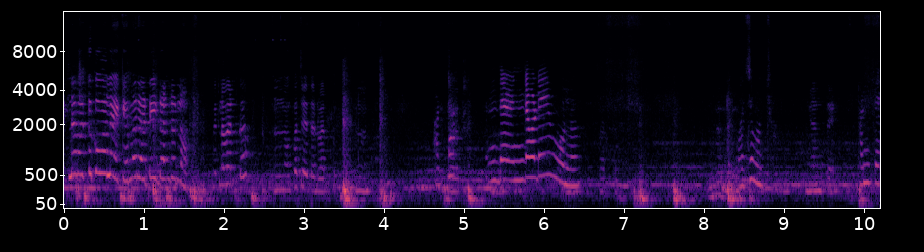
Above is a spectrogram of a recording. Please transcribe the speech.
ఇట్లా పట్టుకోవాలి కెమెరా అటు ఇటు అంటున్నావు. ఇట్లా పట్టుకో. ఉమ్, ఒక్క చేతి పట్టుకో. అంతే. అంతే.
